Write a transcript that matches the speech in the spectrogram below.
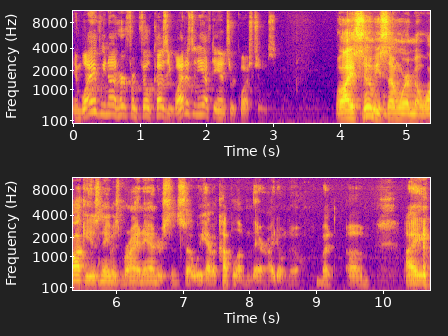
And why have we not heard from Phil Cuzzi? Why doesn't he have to answer questions? Well, I assume he's somewhere in Milwaukee. His name is Brian Anderson, so we have a couple of them there. I don't know, but um, I,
